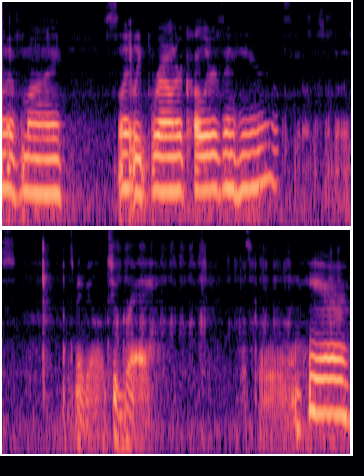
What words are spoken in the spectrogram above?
Of my slightly browner colors in here. Let's see how this one does. That's maybe a little too gray. Let's go in here.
